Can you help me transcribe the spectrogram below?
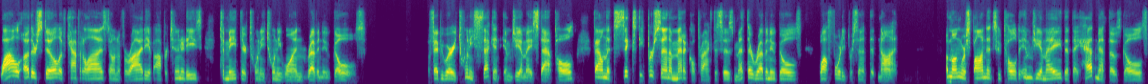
while others still have capitalized on a variety of opportunities to meet their 2021 revenue goals. A February 22nd MGMA stat poll found that 60% of medical practices met their revenue goals, while 40% did not. Among respondents who told MGMA that they had met those goals,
